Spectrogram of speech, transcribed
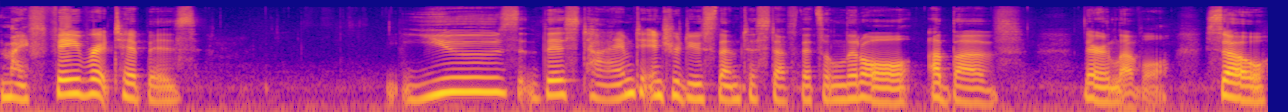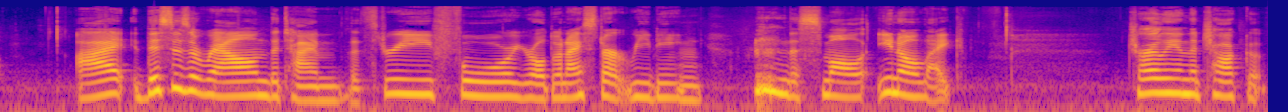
my favorite tip is use this time to introduce them to stuff that's a little above their level. So I this is around the time the three, four year old when I start reading the small you know, like Charlie and the Chocolate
